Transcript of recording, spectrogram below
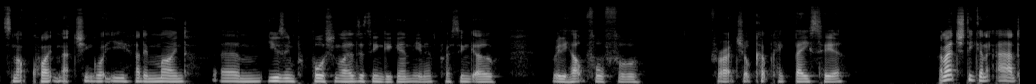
it's not quite matching what you had in mind. Um, using proportional editing again, you know, pressing O, really helpful for for actual cupcake base here. I'm actually going to add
